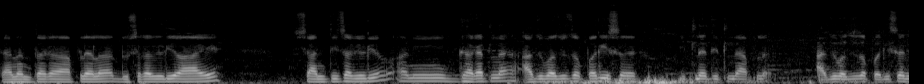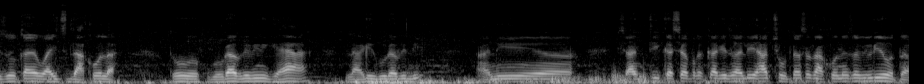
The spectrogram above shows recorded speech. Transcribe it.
त्यानंतर आपल्याला दुसरा व्हिडिओ हा आहे शांतीचा व्हिडिओ आणि घरातला आजूबाजूचा परिसर इथलं तिथलं आपलं आजूबाजूचा परिसर जो काय वाईच दाखवला तो गुराबिनी घ्या. लाडी गुराबिनी आणि शांती कशा प्रकारे झाली हा छोटासा दाखवण्याचा व्हिडिओ होता.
